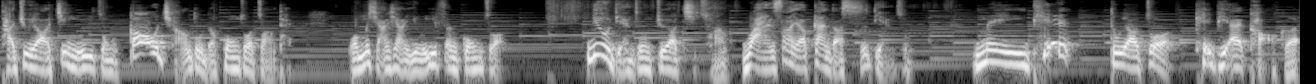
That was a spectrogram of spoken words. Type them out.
他就要进入一种高强度的工作状态。我们想想，有一份工作。六点钟就要起床，晚上要干到十点钟，每天都要做 KPI 考核，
